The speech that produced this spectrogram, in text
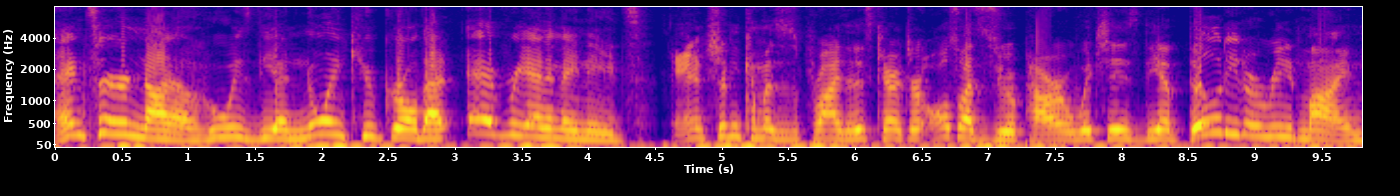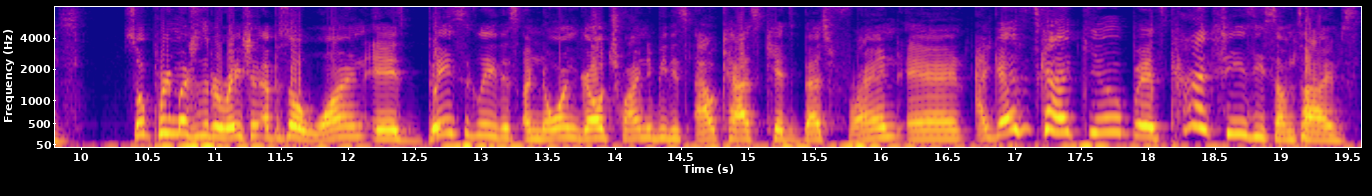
Enter Nana, who is the annoying cute girl that every anime needs. And shouldn't come as a surprise that this character also has a superpower, which is the ability to read minds. So pretty much the duration of episode one is basically this annoying girl trying to be this outcast kid's best friend, and I guess it's kind of cute, but it's kind of cheesy sometimes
